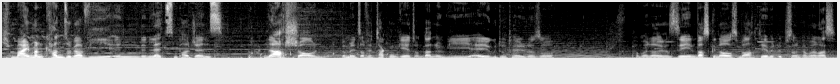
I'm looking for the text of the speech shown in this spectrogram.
Ich meine, man kann sogar wie in den letzten paar Gens nachschauen, wenn man jetzt auf Attacken geht und dann irgendwie L gedrückt hält oder so. Kann man da sehen, was genau es macht. Hier mit Y kann man das.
